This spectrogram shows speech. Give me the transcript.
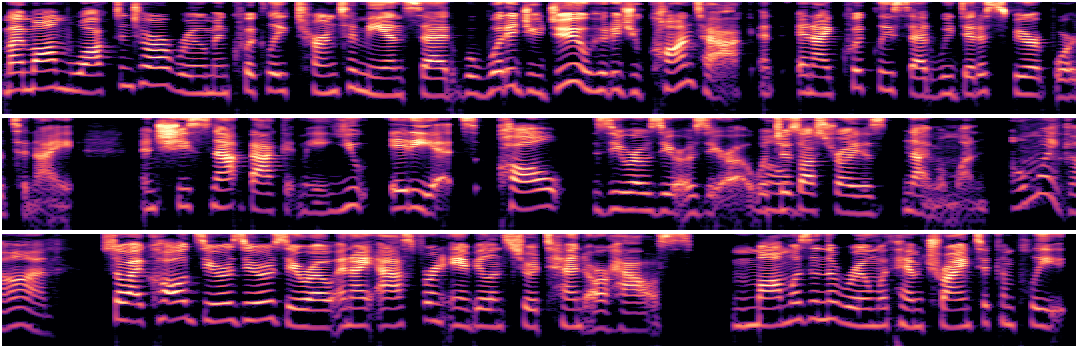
My mom walked into our room and quickly turned to me and said, Well, what did you do? Who did you contact? And, and I quickly said, We did a spirit board tonight. And she snapped back at me, You idiots, call 000, which Oh. is Australia's 911. Oh my god. So I called 000 and I asked for an ambulance to attend our house. Mom was in the room with him trying to complete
